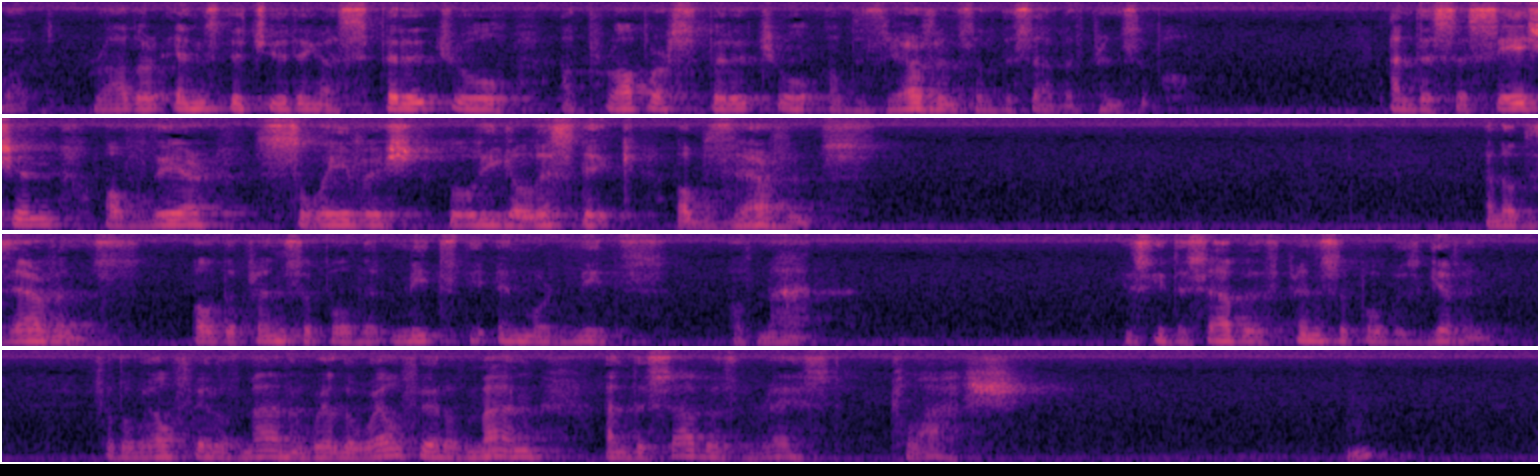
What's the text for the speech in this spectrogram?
but rather instituting a spiritual, a proper spiritual observance of the Sabbath principle and the cessation of their slavish, legalistic observance. An observance of the principle that meets the inward needs of man. You see, the Sabbath principle was given for the welfare of man, and where the welfare of man and the Sabbath rest clash. Hmm?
